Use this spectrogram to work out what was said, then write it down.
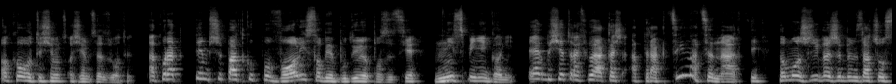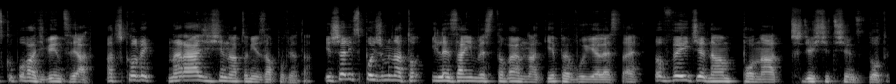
około 1800 zł. Akurat w tym przypadku powoli sobie buduję pozycję, nic mnie nie goni. A jakby się trafiła jakaś atrakcyjna cena akcji, to możliwe, żebym zaczął skupować więcej akcji. Aczkolwiek na razie się na to nie zapowiada. Jeżeli spojrzymy na to, ile zainwestowałem na GPW i LSE, to wyjdzie nam ponad 30 tysięcy złotych.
